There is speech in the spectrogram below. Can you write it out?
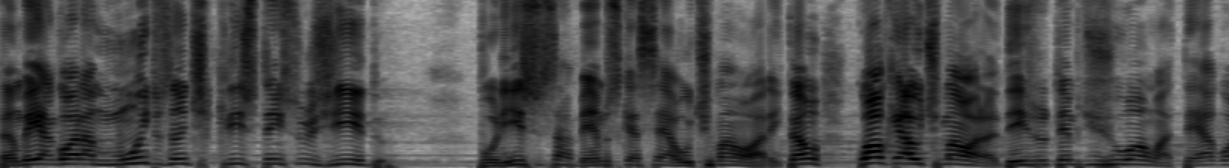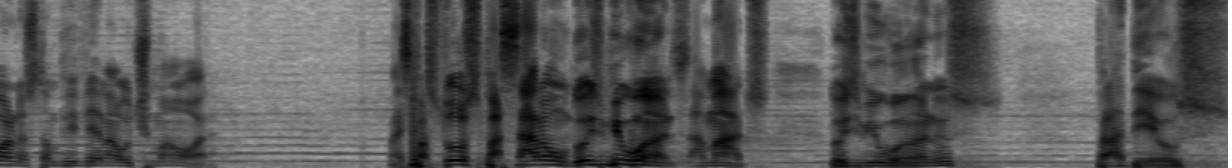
Também agora muitos anticristos têm surgido. Por isso sabemos que essa é a última hora. Então, qual que é a última hora? Desde o tempo de João até agora nós estamos vivendo a última hora. Mas pastores, passaram dois mil anos, amados. Dois mil anos, para Deus,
